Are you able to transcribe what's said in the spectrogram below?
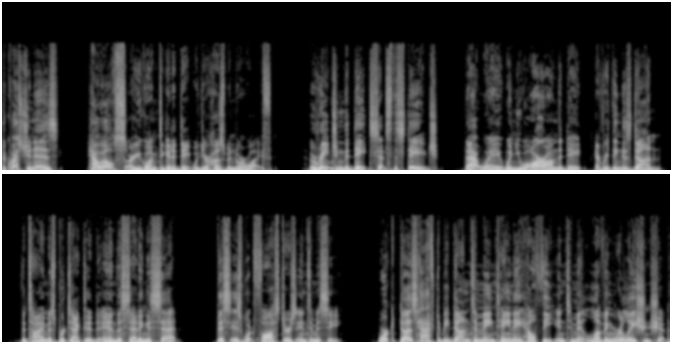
The question is, how else are you going to get a date with your husband or wife? Arranging the date sets the stage. That way, when you are on the date, everything is done. The time is protected and the setting is set. This is what fosters intimacy. Work does have to be done to maintain a healthy, intimate, loving relationship.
